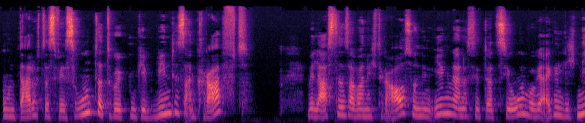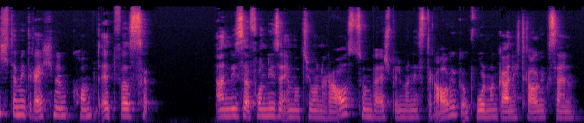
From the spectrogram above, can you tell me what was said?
Und dadurch, dass wir es runterdrücken, gewinnt es an Kraft. Wir lassen es aber nicht raus und in irgendeiner Situation, wo wir eigentlich nicht damit rechnen, kommt etwas an dieser, von dieser Emotion raus. Zum Beispiel, man ist traurig, obwohl man gar nicht traurig sein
